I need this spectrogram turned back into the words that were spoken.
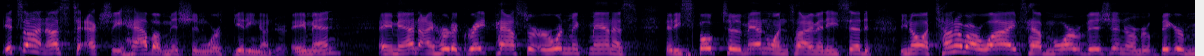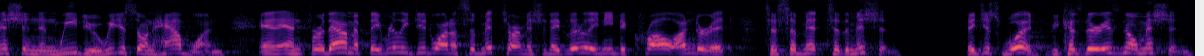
it's on us to actually have a mission worth getting under. Amen? Amen. I heard a great pastor, Erwin McManus, that he spoke to men one time and he said, you know, a ton of our wives have more vision or bigger mission than we do. We just don't have one. And, and for them, if they really did want to submit to our mission, they'd literally need to crawl under it to submit to the mission. They just would because there is no mission.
